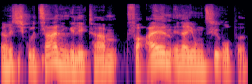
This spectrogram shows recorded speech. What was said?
äh, richtig gute Zahlen hingelegt haben, vor allem in der jungen Zielgruppe.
